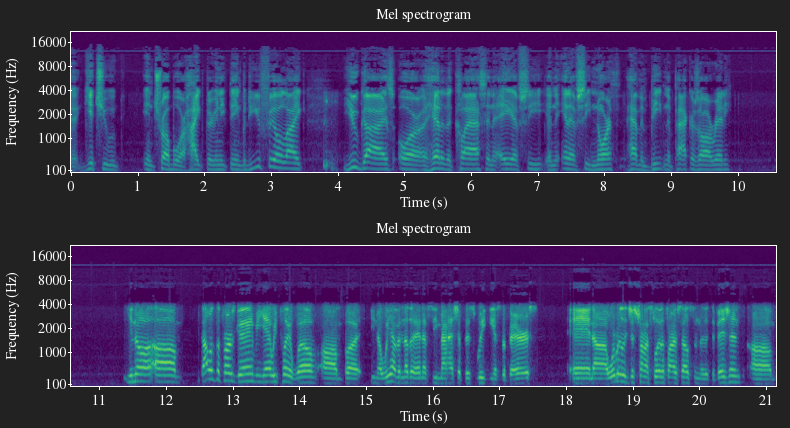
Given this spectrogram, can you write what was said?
uh, get you in trouble or hyped or anything, but do you feel like you guys are ahead of the class in the AFC and the NFC North, having beaten the Packers already? You know, um, that was the first game. And yeah, we played well, um, but you know, we have another NFC matchup this week against the Bears, and uh, we're really just trying to solidify ourselves in the division. Um,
